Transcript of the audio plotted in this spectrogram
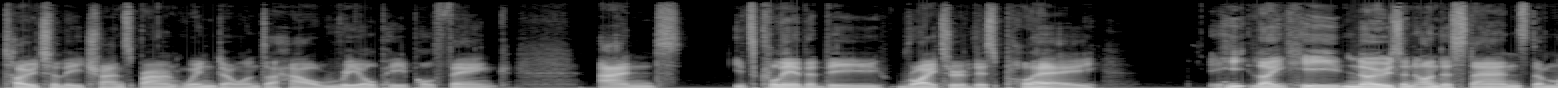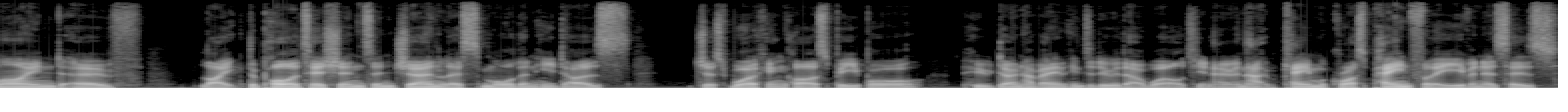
totally transparent window onto how real people think, and it's clear that the writer of this play, he like he knows and understands the mind of like the politicians and journalists more than he does just working class people who don't have anything to do with that world, you know, and that came across painfully even as his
